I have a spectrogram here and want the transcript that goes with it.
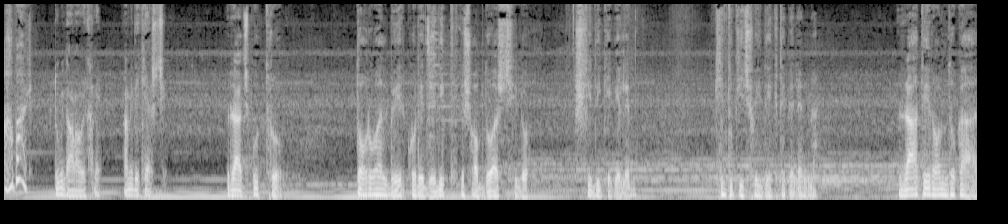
আবার? তুমি দাঁড়াও এখানে আমি দেখে আসছি। রাজপুত্র তরোয়াল বের করে যেদিক থেকে শব্দ আসছিল সেদিকে গেলেন। কিন্তু কিছুই দেখতে পেলেন না। রাতের অন্ধকার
